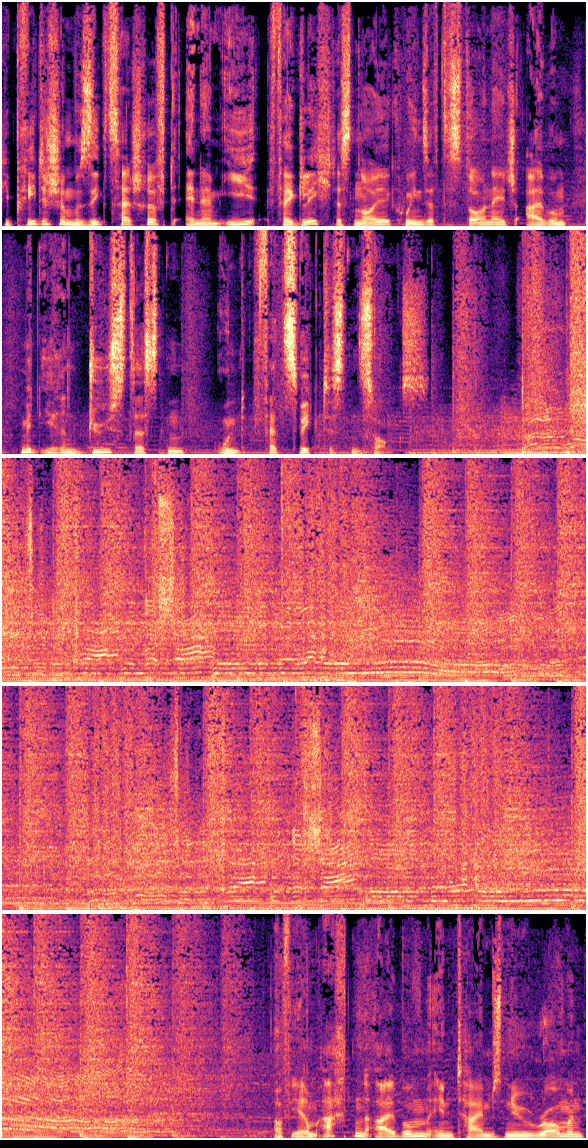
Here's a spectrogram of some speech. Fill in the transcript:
Die britische Musikzeitschrift NME verglich das neue Queens of the Stone Age Album mit ihren düstersten und verzwicktesten Songs. Auf ihrem achten Album In Times New Roman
